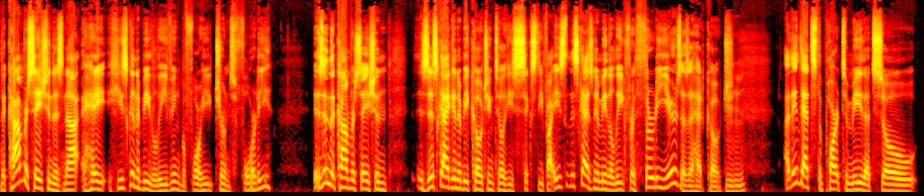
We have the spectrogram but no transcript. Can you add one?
the conversation is not, hey, he's going to be leaving before he turns 40. Isn't the conversation, is this guy going to be coaching till he's 65? He's, this guy's going to be in the league for 30 years as a head coach. Mm-hmm. I think that's the part to me that's so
